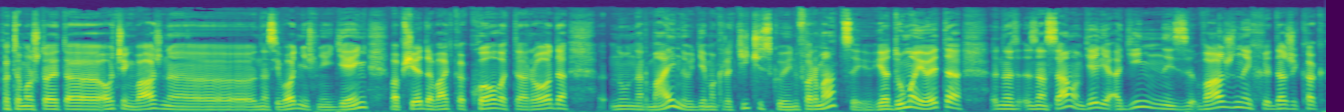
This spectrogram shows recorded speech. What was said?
потому что это очень важно на сегодняшний день вообще давать какого-то рода, ну, нормальную демократическую информацию. Я думаю, это на, на самом деле один из важных, даже как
